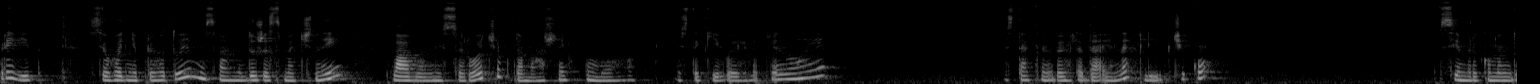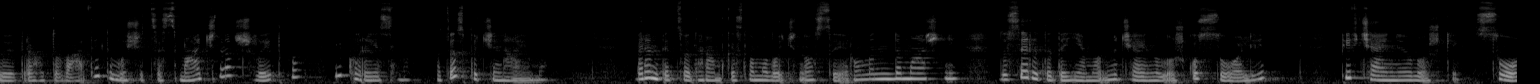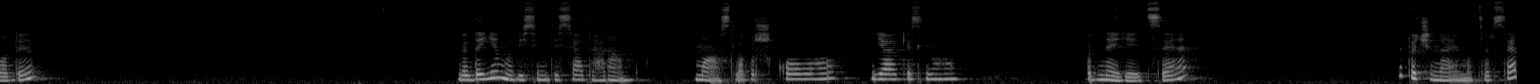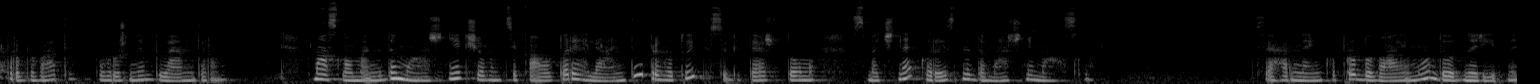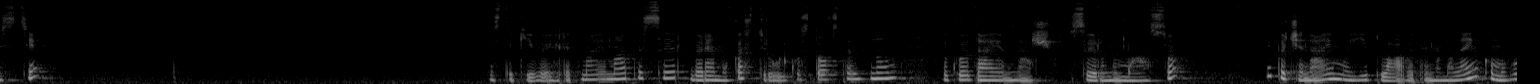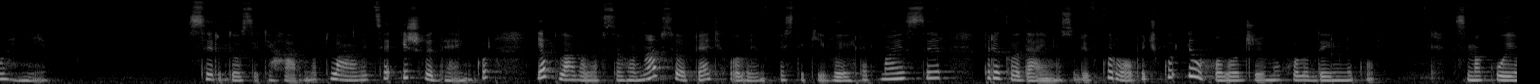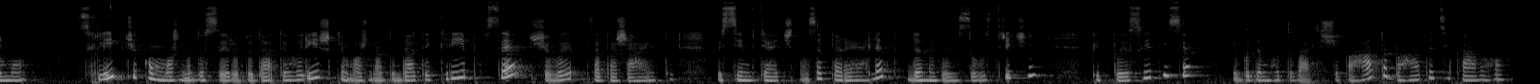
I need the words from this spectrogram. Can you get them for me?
Привіт! Сьогодні приготуємо з вами дуже смачний плавлений сирочок в домашніх умовах. Ось такий вигляд він має. Ось так він виглядає на хлібчику. Всім рекомендую приготувати, тому що це смачно, швидко і корисно. Отож починаємо. Беремо 500 г кисломолочного сиру, у мене домашній. До сиру додаємо 1 чайну ложку солі, пів чайної ложки соди. Додаємо 80 г масла вершкового якісного, одне яйце і починаємо це все пробивати погружним блендером. Масло у мене домашнє, якщо вам цікаво, перегляньте і приготуйте собі теж вдома смачне, корисне домашнє масло. Все гарненько пробиваємо до однорідності. Ось такий вигляд має мати сир. Беремо кастрюльку з товстим дном, викладаємо нашу сирну масу і починаємо її плавити на маленькому вогні. Сир досить гарно плавиться і швиденько. Я плавала всього-навсього 5 хвилин. Ось такий вигляд має сир. Перекладаємо собі в коробочку і охолоджуємо в холодильнику. Смакуємо з хлібчиком, можна до сиру додати горішки, можна додати кріп, все, що ви забажаєте. Усім вдячна за перегляд, до нових зустрічей. Підписуйтеся і будемо готувати ще багато-багато цікавого.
